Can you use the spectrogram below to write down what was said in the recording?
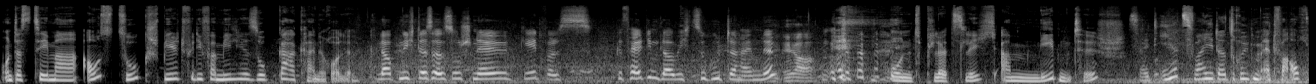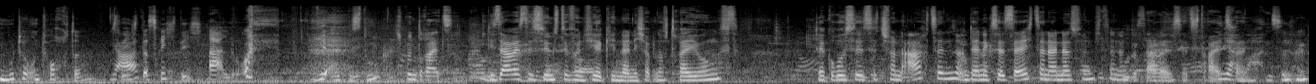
Und das Thema Auszug spielt für die Familie so gar keine Rolle. Ich glaube nicht, dass er so schnell geht, weil es gefällt ihm, glaube ich, zu gut daheim, ne? Und plötzlich am Nebentisch. Seid ihr zwei da drüben etwa auch Mutter und Tochter? Ja. Sehe ich das richtig? Hallo. Wie alt bist du? Ich bin 13. Die Sarah ist das jüngste von vier Kindern. Ich habe noch drei Jungs. Der Große ist jetzt schon 18 und der nächste ist 16, einer ist 15 und die Sarah ist jetzt 13. Wahnsinn.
